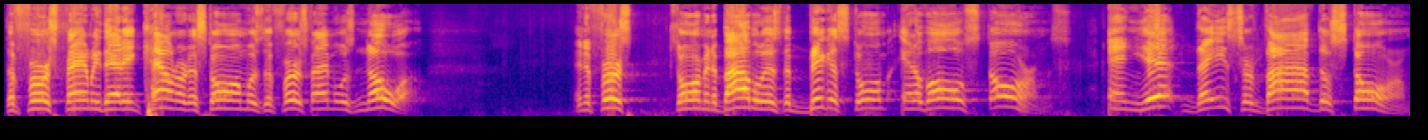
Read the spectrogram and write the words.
The first family that encountered a storm was the first family was Noah. And the first storm in the Bible is the biggest storm and of all storms. And yet they survived the storm.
